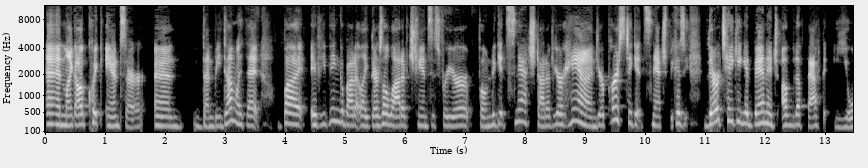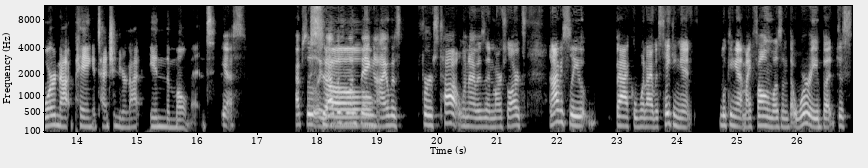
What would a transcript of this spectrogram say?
and like I'll quick answer and then be done with it. But if you think about it, like there's a lot of chances for your phone to get snatched out of your hand, your purse to get snatched because they're taking advantage of the fact that you're not paying attention, you're not in the moment. Yes, absolutely. that was one thing I was first taught when I was in martial arts, and obviously back when I was taking it, looking at my phone wasn't the worry, but just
